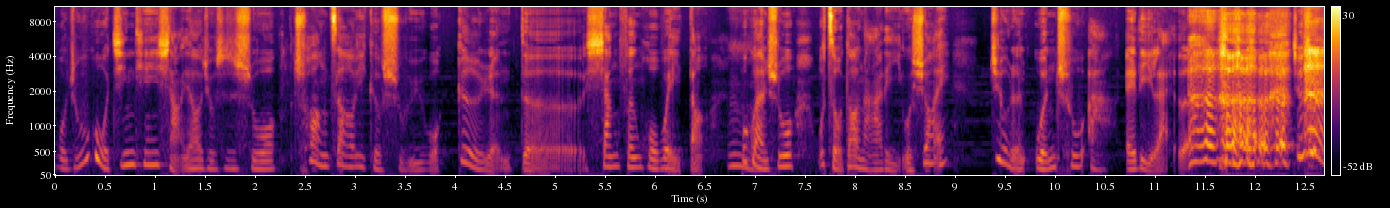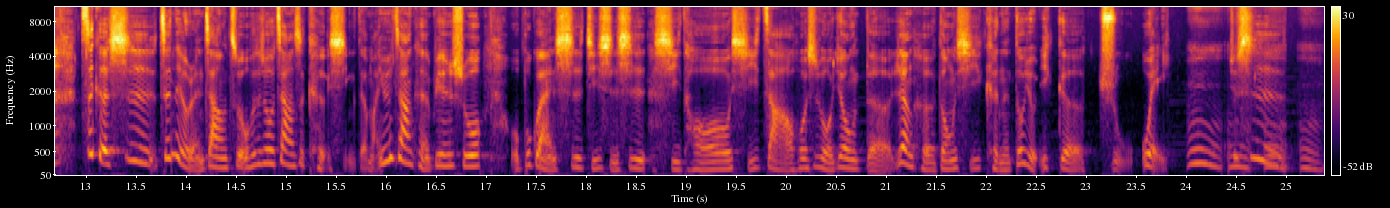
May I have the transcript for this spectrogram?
我如果今天想要就是说创造一个属于我个人的香氛或味道，嗯、不管说我走到哪里，我希望哎。诶就有人闻出啊，艾莉来了，就是这个是真的有人这样做，或者说这样是可行的嘛？因为这样可能变成说我不管是即使是洗头、洗澡，或是我用的任何东西，可能都有一个主味。嗯，就是嗯，嗯，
